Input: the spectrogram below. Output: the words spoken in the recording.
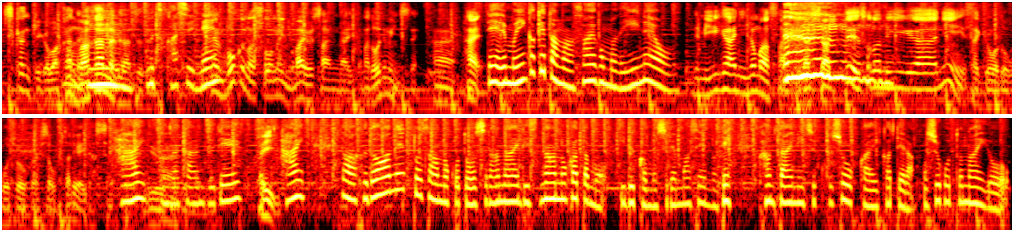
置関係が分かん。ない、わかんなくなっちゃったうん。難しいね。僕の正面にまゆさんがいて、まあ、どうでもいいんですね。いはい。はい。ででも言いかけたのは最後までいいなよ。で右側に野間さんいらっしゃって その右側に先ほどご紹介したお二人がいらっしゃるはいそんな感じです。はい。はい、ではフロアネットさんのことを知らないリスナーの方もいるかもしれませんので簡単に自己紹介がてらお仕事内容を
